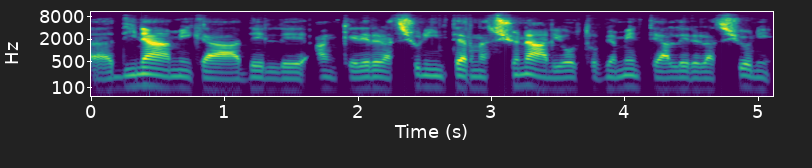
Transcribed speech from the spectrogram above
uhm, dinamica delle anche le relazioni internazionali, oltre ovviamente alle relazioni,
